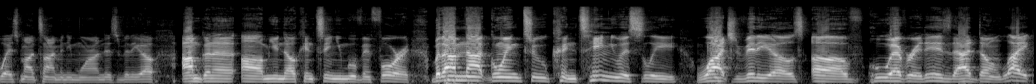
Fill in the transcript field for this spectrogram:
to waste my time anymore on this video. I'm to, um, you know, continue moving forward. But I'm not going to continuously watch videos of whoever it is that I don't like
